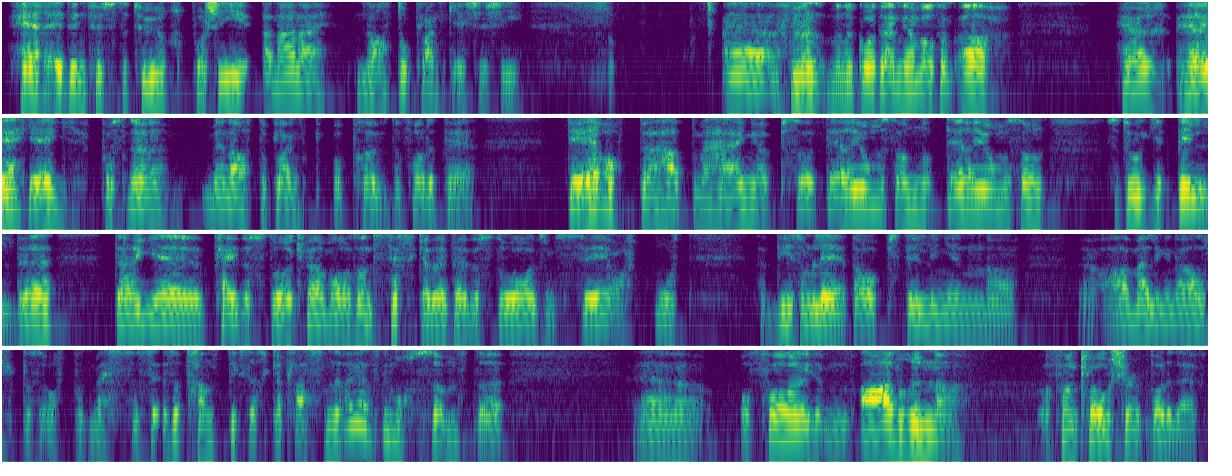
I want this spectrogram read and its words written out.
Her er din første tur på ski. Eh, nei, nei, Nato-plank er ikke ski. Eh, men, men å gå den igjen bare sånn ah, her, her, gikk jeg på snø med Nato-plank og prøvde å få det til. Der oppe hadde vi hangups, og der gjorde vi sånn, og der gjorde vi sånn. Så tok jeg et bilde der jeg eh, pleide å stå hver morgen, sånn cirka der jeg pleide å stå og liksom, se opp mot de som leda oppstillingen og avmeldingen og alt, og så opp mot messa. Så, så, fant jeg cirka plassen. Det var ganske morsomt å, uh, å få liksom, avrunda og få en closure på det der.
